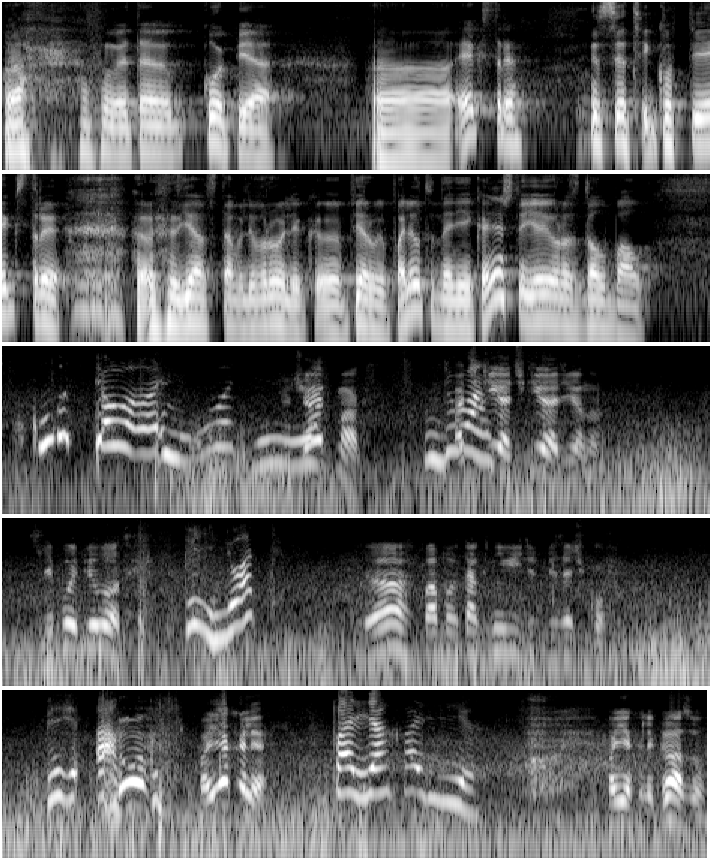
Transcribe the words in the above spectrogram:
А, Это копия э, экстры. С этой копией экстры я вставлю в ролик э, первые полеты на ней. Конечно, я ее раздолбал. Включать, Макс? Два. Очки, очки одену. Слепой пилот. Вперед. Да, папа так не видит без очков. А, Ну, поехали? поехали. Поехали, газу.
